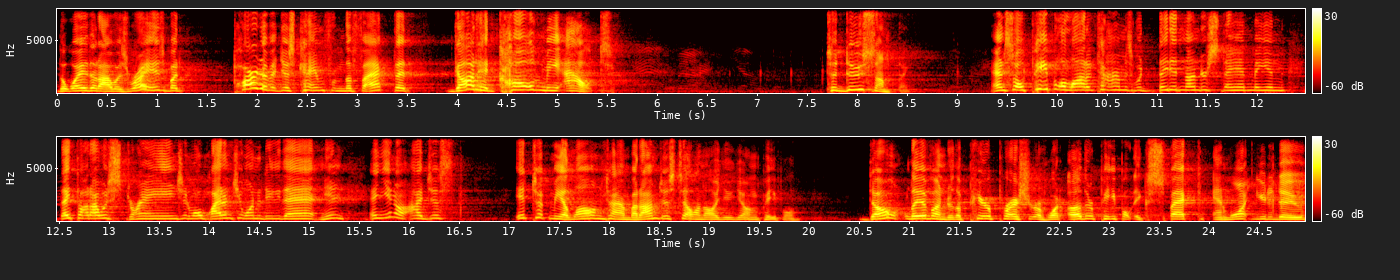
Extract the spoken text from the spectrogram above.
the way that I was raised, but part of it just came from the fact that God had called me out to do something. And so people a lot of times would, they didn't understand me and they thought I was strange and well, why don't you want to do that? And, and you know, I just, it took me a long time, but I'm just telling all you young people, don't live under the peer pressure of what other people expect and want you to do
